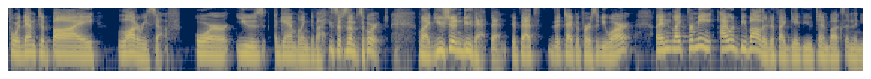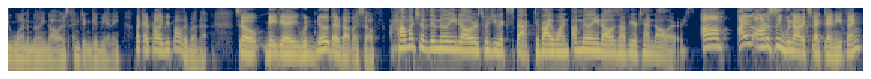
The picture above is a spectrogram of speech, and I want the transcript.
for them to buy lottery stuff or use a gambling device of some sort. Like, you shouldn't do that then, if that's the type of person you are. And like for me, I would be bothered if I gave you 10 bucks and then you won a million dollars and didn't give me any. Like, I'd probably be bothered by that. So maybe I would know that about myself. How much of the million dollars would you expect if I won a million dollars off your $10? Um, I honestly would not expect anything.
